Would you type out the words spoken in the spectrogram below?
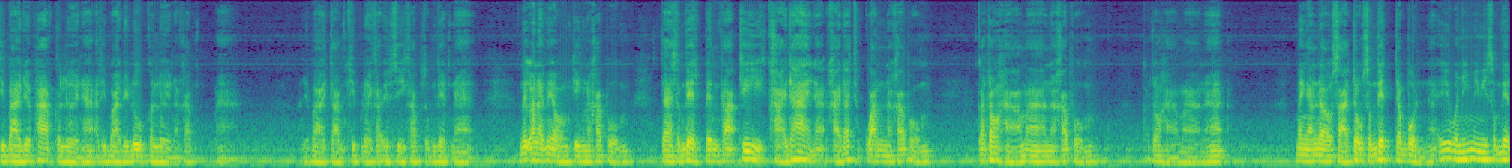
ธิบายด้วยภาพกันเลยนะฮะอธิบายด้วยรูปกันเลยนะครับอธิบายตามคลิปเลยครับ FC ครับสมเด็จนะฮะนึกอะไรไม่ออกจริงนะครับ ผม แต่สมเด็จเป็นพระที่ขายได้นะขายได้ทุกวันนะครับ ผมก็ต้องหามานะครับ ผมก็ต้องหามานะฮะไม่งั้นเราสายตรงสมเด็จจะบ่นนะเอ๊ะวันนี้ไม่มีสมเด็จ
